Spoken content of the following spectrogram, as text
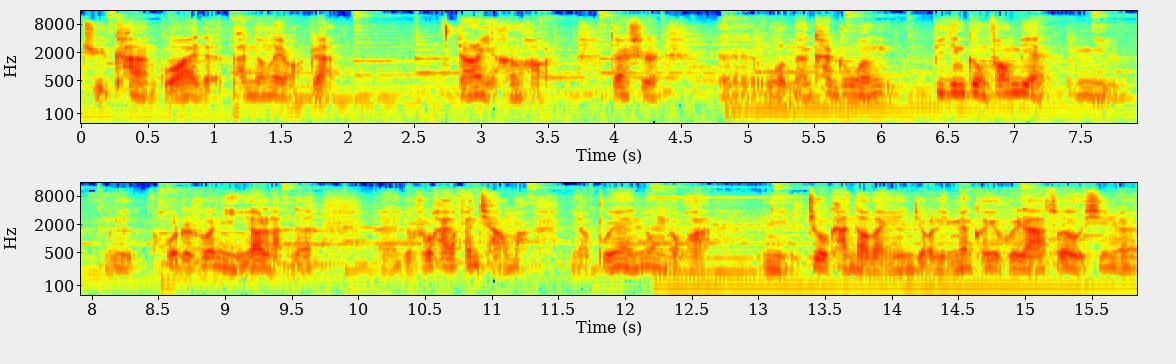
去看国外的攀登类网站，当然也很好，但是，呃，我们看中文毕竟更方便，你。或者说你要懒得，呃，有时候还要翻墙嘛。你要不愿意弄的话，你就看盗版云九，里面可以回答所有新人。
